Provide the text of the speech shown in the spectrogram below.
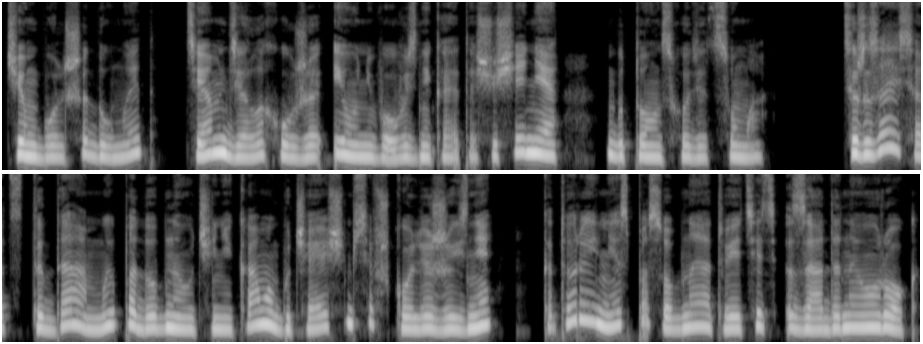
Чем больше думает, тем дело хуже, и у него возникает ощущение, будто он сходит с ума. Терзаясь от стыда, мы подобны ученикам, обучающимся в школе жизни, которые не способны ответить заданный урок,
